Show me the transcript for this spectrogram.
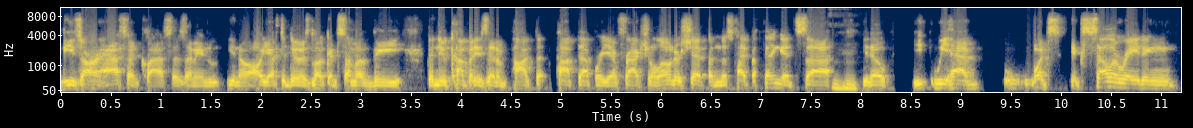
these are asset classes. I mean, you know, all you have to do is look at some of the the new companies that have popped popped up where you have fractional ownership and this type of thing. It's uh, mm-hmm. you know, we have what's accelerating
